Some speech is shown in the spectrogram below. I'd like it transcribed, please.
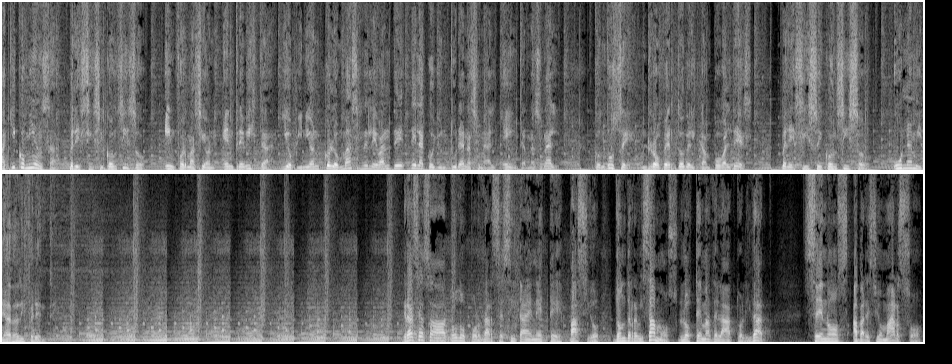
Aquí comienza Preciso y Conciso, información, entrevista y opinión con lo más relevante de la coyuntura nacional e internacional. Conduce Roberto del Campo Valdés. Preciso y Conciso, una mirada diferente. Gracias a todos por darse cita en este espacio donde revisamos los temas de la actualidad. Se nos apareció marzo,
